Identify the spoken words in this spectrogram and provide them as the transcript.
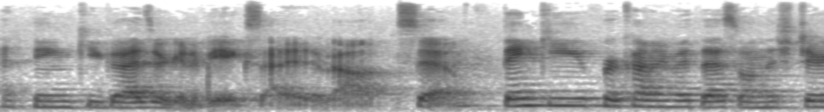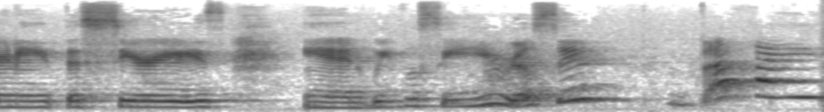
I think you guys are gonna be excited about. So thank you for coming with us on this journey, this series, and we will see you real soon. Bye.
